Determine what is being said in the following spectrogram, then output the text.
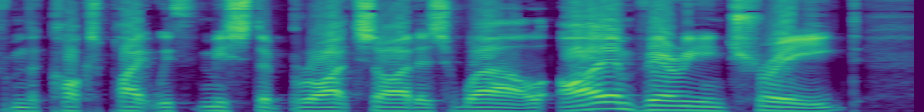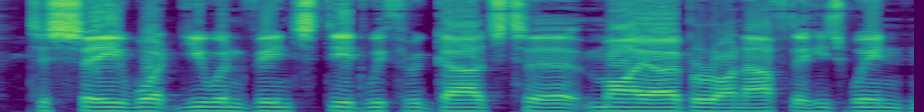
from the Cox Plate with Mr. Brightside as well. I am very intrigued to see what you and Vince did with regards to My Oberon after his win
